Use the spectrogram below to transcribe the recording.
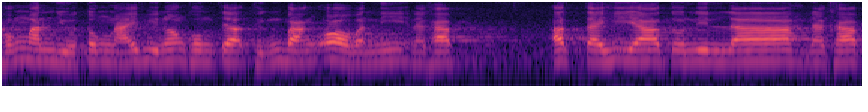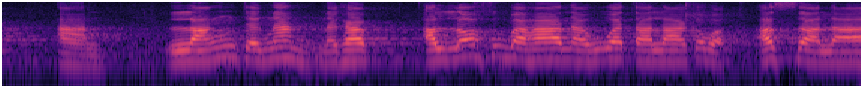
ของมันอยู่ตรงไหน พี่น้องคงจะถึงบางอ้อวันนี้นะครับ อัตตาฮิยาตุลิลลานะครับ อ่าน หลังจากนั้นนะครับ อัลลอฮ์ซุบฮานะฮูวะตาลาก็บอกอัสสลา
